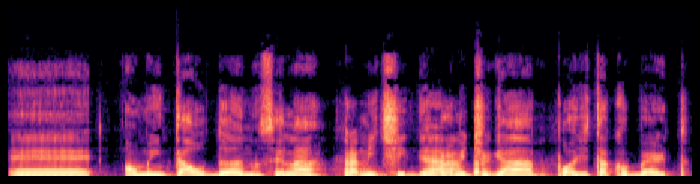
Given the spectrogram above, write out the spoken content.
é, aumentar o dano, sei lá, Para mitigar. para mitigar, pode estar coberto.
